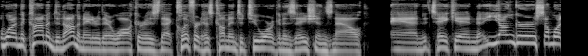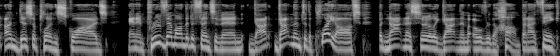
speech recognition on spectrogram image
Well, and the common denominator there, Walker, is that Clifford has come into two organizations now and taken younger, somewhat undisciplined squads and improved them on the defensive end, got gotten them to the playoffs, but not necessarily gotten them over the hump. And I think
